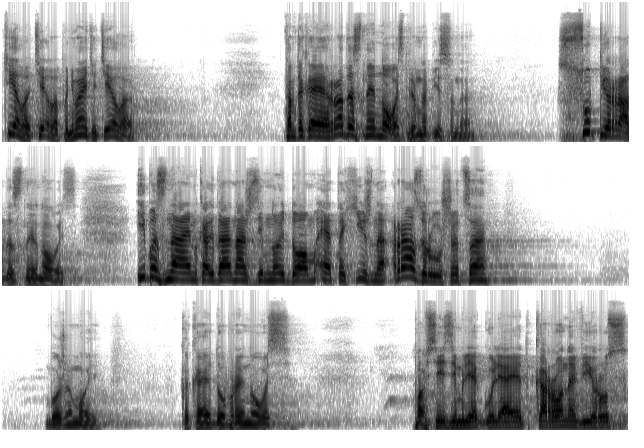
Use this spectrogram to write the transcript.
Тело, тело, понимаете, тело. Там такая радостная новость прям написана. Супер радостная новость. Ибо знаем, когда наш земной дом, эта хижина, разрушится. Боже мой, какая добрая новость. По всей земле гуляет коронавирус,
